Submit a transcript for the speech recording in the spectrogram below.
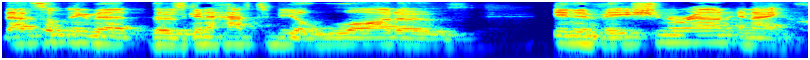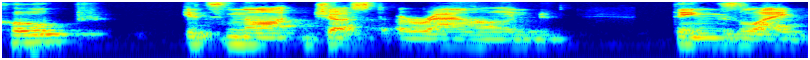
That's something that there's going to have to be a lot of innovation around. And I hope it's not just around things like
